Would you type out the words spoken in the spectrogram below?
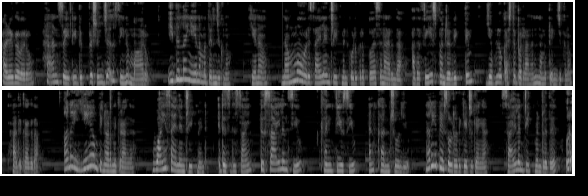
அழுக வரும் ஹான்சைட்டி டிப்ரெஷன் ஜலசின்னு மாறும். இதெல்லாம் ஏன் நம்ம தெரிஞ்சுக்கணும்? ஏன்னா நம்ம ஒரு சைலண்ட் ட்ரீட்மெண்ட் கொடுக்குற பர்சனாக இருந்தா அதை ஃபேஸ் பண்ணுற விக்டிம் எவ்வளோ கஷ்டப்படுறாங்கன்னு நம்ம தெரிஞ்சுக்கணும். அதுக்காக தான். ஆனால் ஏன் அப்படி நடந்துக்கிறாங்க? Why silent treatment it is design to silence you confuse you and control you நிறைய பேர் சொல்றது கேட்டிருக்கேங்க. சைலண்ட் ட்ரீட்மெண்ட்றது ஒரு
